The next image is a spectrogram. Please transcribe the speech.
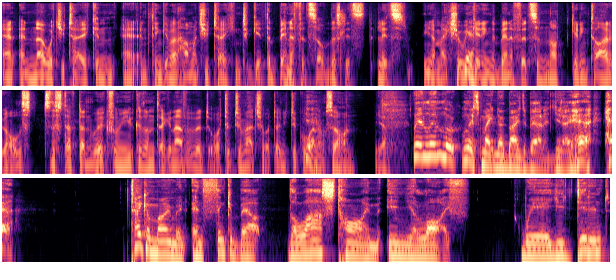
and, and know what you take, and, and think about how much you're taking to get the benefits of this. Let's let's you know make sure we're Yeah. getting the benefits and not getting tired of all this. This stuff doesn't work for me because I didn't take enough of it, or I took too much, or I only took one, or so on. Yeah. Let- let- look, let's make no bones about it. You know, ha, ha, take a moment and think about the last time in your life where you didn't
